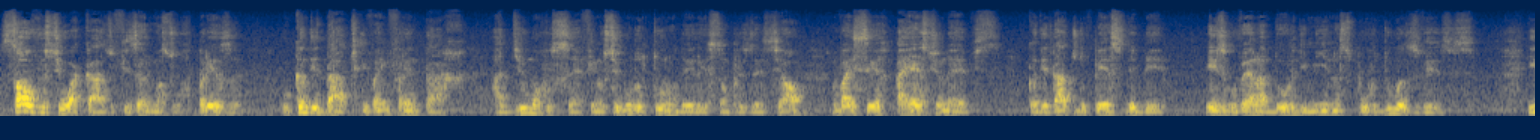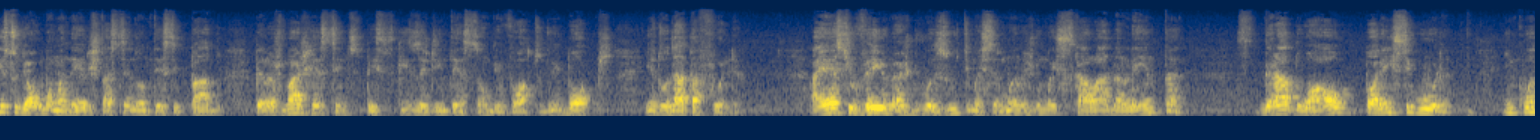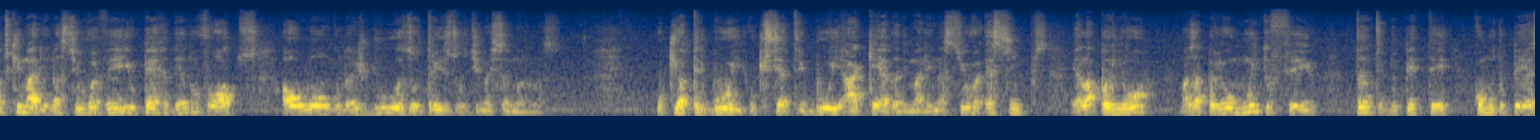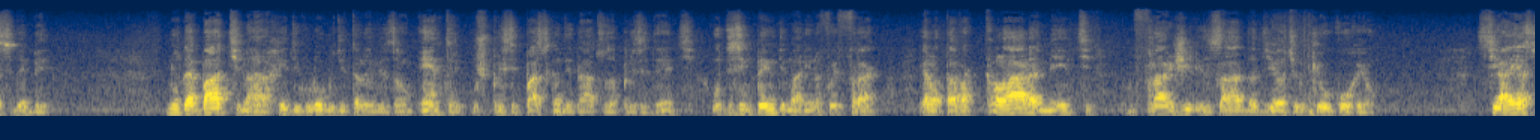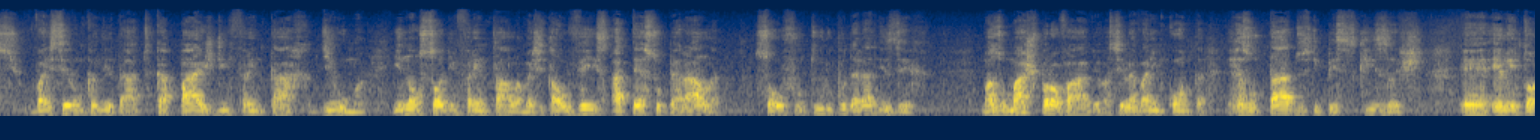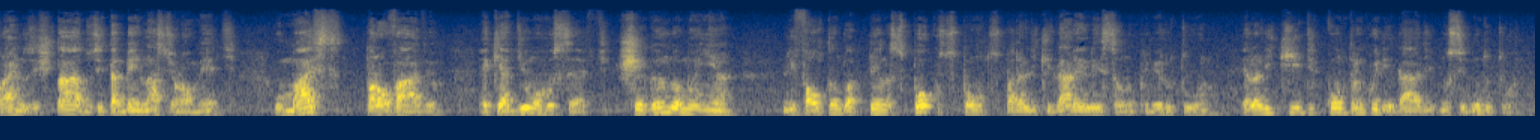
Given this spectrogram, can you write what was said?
Salvo se o acaso fizer uma surpresa, o candidato que vai enfrentar a Dilma Rousseff no segundo turno da eleição presidencial vai ser Aécio Neves, candidato do PSDB, ex-governador de Minas por duas vezes. Isso, de alguma maneira, está sendo antecipado pelas mais recentes pesquisas de intenção de voto do IBOP e do Datafolha. Aécio veio nas duas últimas semanas numa escalada lenta, gradual, porém segura, enquanto que Marina Silva veio perdendo votos ao longo das duas ou três últimas semanas. O que atribui, o que se atribui à queda de Marina Silva é simples. Ela apanhou, mas apanhou muito feio tanto do PT como do PSDB. No debate na Rede Globo de televisão entre os principais candidatos a presidente, o desempenho de Marina foi fraco. Ela estava claramente fragilizada diante do que ocorreu. Se Aécio vai ser um candidato capaz de enfrentar Dilma, e não só de enfrentá-la, mas de talvez até superá-la, só o futuro poderá dizer. Mas o mais provável, a se levar em conta resultados de pesquisas é, eleitorais nos estados e também nacionalmente, o mais provável é que a Dilma Rousseff, chegando amanhã, lhe faltando apenas poucos pontos para liquidar a eleição no primeiro turno, ela liquide com tranquilidade no segundo turno.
